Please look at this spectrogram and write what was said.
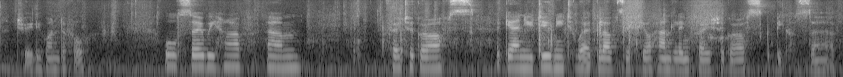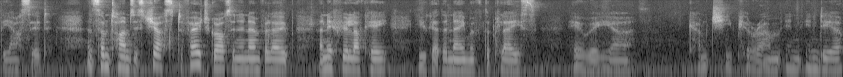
And truly wonderful. Also, we have um, photographs. Again, you do need to wear gloves if you're handling photographs because uh, of the acid. And sometimes it's just photographs in an envelope, and if you're lucky, you get the name of the place. Here we are, Kanchipuram in India,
